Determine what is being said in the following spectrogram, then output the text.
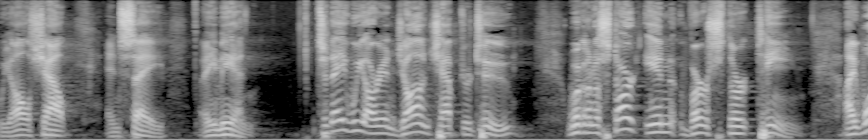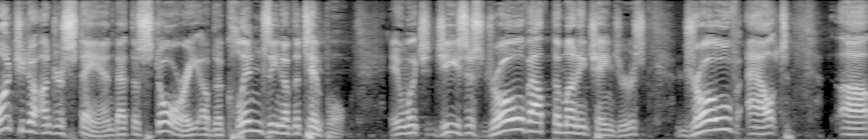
We all shout and say, Amen. Today we are in John chapter 2. We're going to start in verse 13. I want you to understand that the story of the cleansing of the temple in which Jesus drove out the money changers, drove out uh,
